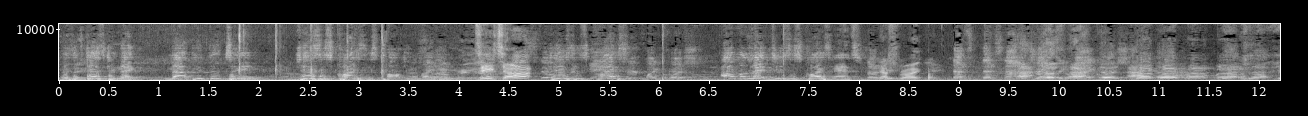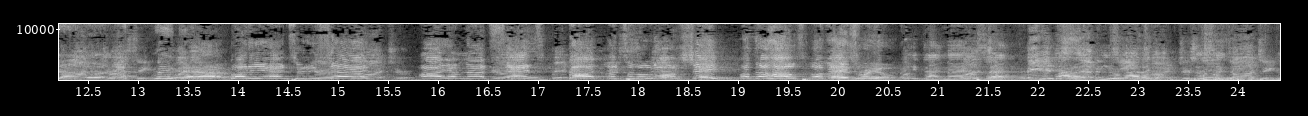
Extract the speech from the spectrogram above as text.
There's a disconnect. Matthew 15, Jesus Christ is talking right here. Teacher. Still Jesus Christ- answered my question. I'm gonna let Jesus Christ answer. No, That's you- right. That's that's not addressing my question. Not addressing the Read question. But he answered and said. I am not You're sent spinner. but unto the lost sheep of the house of Israel. Read that, man. Why Listen, don't you read you it gotta, you gotta go. times? You're still Listen,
